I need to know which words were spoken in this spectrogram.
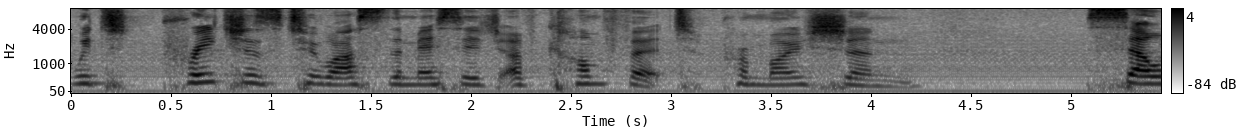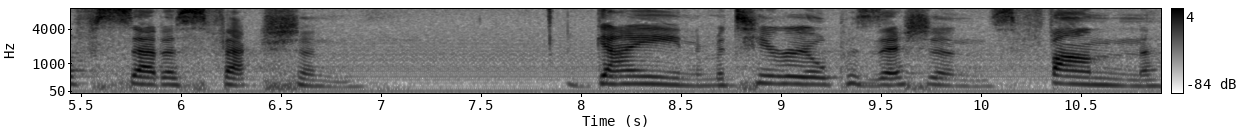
which preaches to us the message of comfort, promotion, self satisfaction, gain, material possessions, fun,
